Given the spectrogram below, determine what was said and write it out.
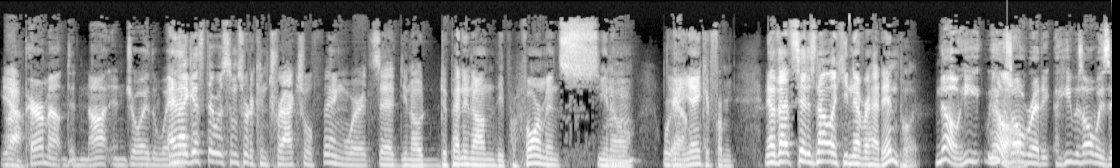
Yeah. Uh, Paramount did not enjoy the way. And that- I guess there was some sort of contractual thing where it said, you know, depending on the performance, you know, we're going Yeah. to yank it from you. Now that said, it's not like he never had input. no, he, he No. was already he was always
